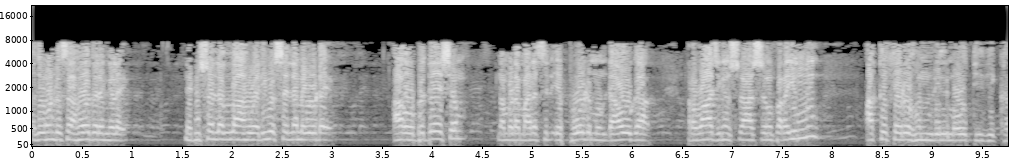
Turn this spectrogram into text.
അതുകൊണ്ട് സഹോദരങ്ങളെ നബിസ്വല്ലാഹു അലി വസല്ലമയുടെ ആ ഉപദേശം നമ്മുടെ മനസ്സിൽ എപ്പോഴും ഉണ്ടാവുക. പ്രവാചകൻ ശ്ലാശ്രമം പറയുന്നു ദിക്റ.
